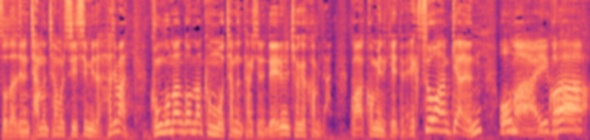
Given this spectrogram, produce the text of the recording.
쏟아지는 잠은 참을 수 있습니다. 하지만 궁금한 것만큼 못 참는 당신의 뇌를 저격합니다. 과학 communicator 엑소와 함께하는 oh my 과학.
